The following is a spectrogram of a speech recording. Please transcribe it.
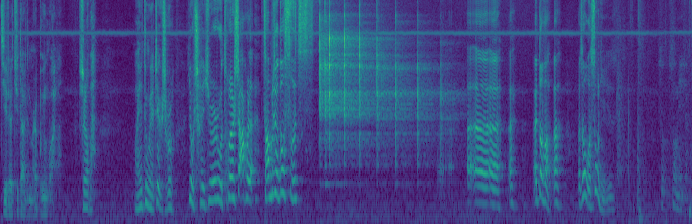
记着据点的门不用关了。徐老板，万一东野这个时候又趁虚而入，突然杀回来，咱们就都死。呃呃呃呃，哎，豆腐啊，走，我送你，送送你一下。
